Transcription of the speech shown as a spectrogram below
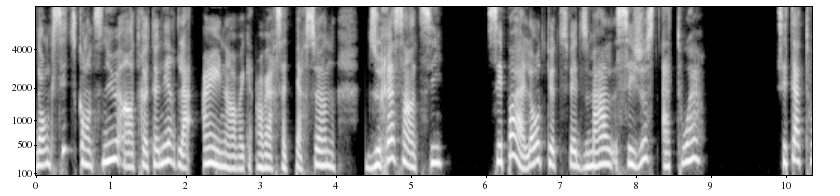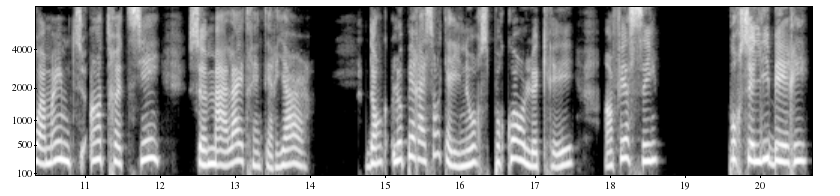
Donc, si tu continues à entretenir de la haine envers cette personne, du ressenti, c'est pas à l'autre que tu fais du mal, c'est juste à toi. C'est à toi-même. Tu entretiens ce mal-être intérieur. Donc, l'opération Kalinours, pourquoi on l'a créée? En fait, c'est pour se libérer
